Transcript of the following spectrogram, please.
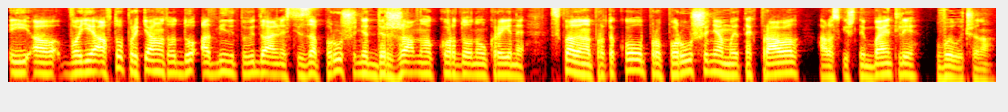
і водія авто притягнуто до адмінвідповідальності за порушення державного кордону України. Складено протокол про порушення митних правил, а розкішний Бентлі вилучено.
